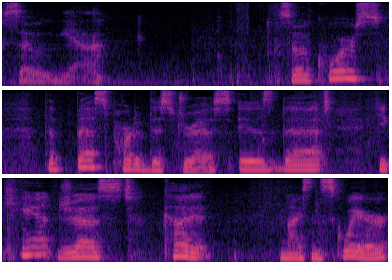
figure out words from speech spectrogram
So yeah. So of course, the best part of this dress is that you can't just cut it nice and square.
